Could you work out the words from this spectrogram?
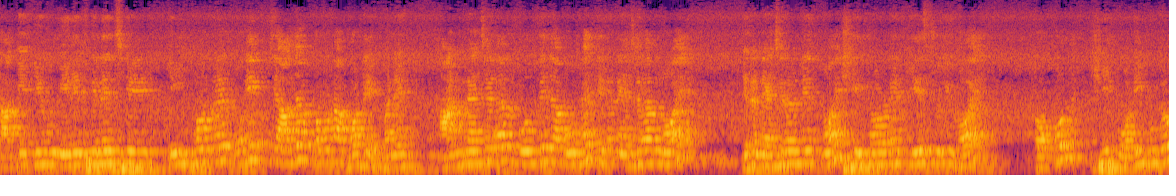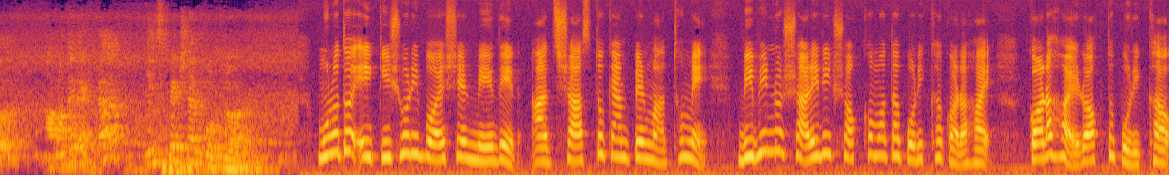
তাকে কেউ মেরে ফেলেছে। এই ধরনের অনেক যা যা ঘটনা ঘটে মানে আনন্যাচারাল বলতে যা বোঝায়, যেটা ন্যাচারাল নয়, যেটা ন্যাচারাল নয়, সেই ধরনের কেস যদি হয়, তখন সেই বডিগুলো আমাদের একটা ইন্সপেকশন করতে হবে। মূলত এই কিশোরী বয়সের মেয়েদের আজ স্বাস্থ্য ক্যাম্পের মাধ্যমে বিভিন্ন শারীরিক সক্ষমতা পরীক্ষা করা হয় করা হয় রক্ত পরীক্ষাও।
